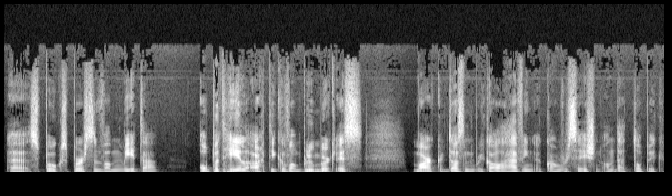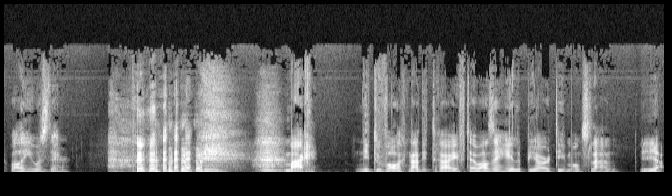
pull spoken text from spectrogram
eh, spokesperson van Meta op het hele artikel van Bloomberg is Mark doesn't recall having a conversation on that topic while he was there. maar niet toevallig na die trui heeft hij wel zijn hele PR-team ontslaan. ja.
